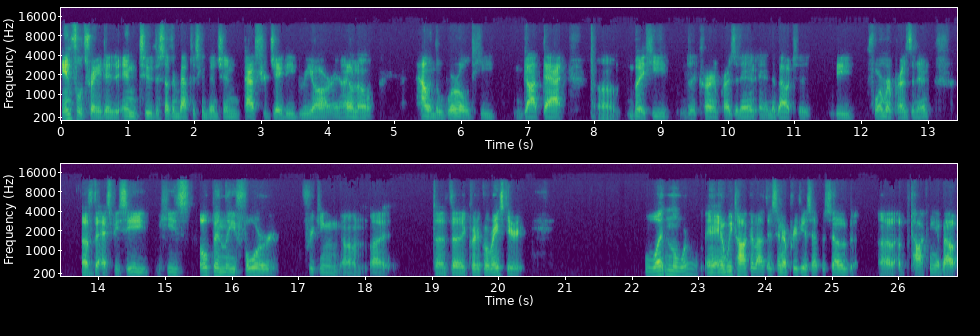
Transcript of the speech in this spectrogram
infiltrated into the southern baptist convention pastor jd greear and i don't know how in the world he got that um, but he, the current president and about to be former president of the SBC, he's openly for freaking um, uh, the the critical race theory. What in the world? And, and we talked about this in our previous episode uh, of talking about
